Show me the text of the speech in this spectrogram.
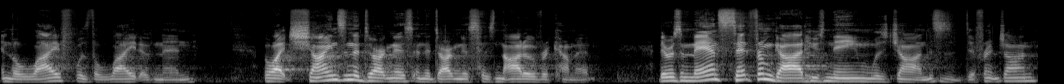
and the life was the light of men. The light shines in the darkness, and the darkness has not overcome it. There was a man sent from God whose name was John. This is a different John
